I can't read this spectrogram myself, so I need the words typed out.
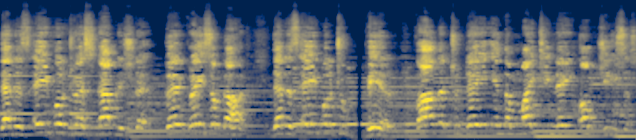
that is able to establish the grace of God that is able to build. Father, today in the mighty name of Jesus,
